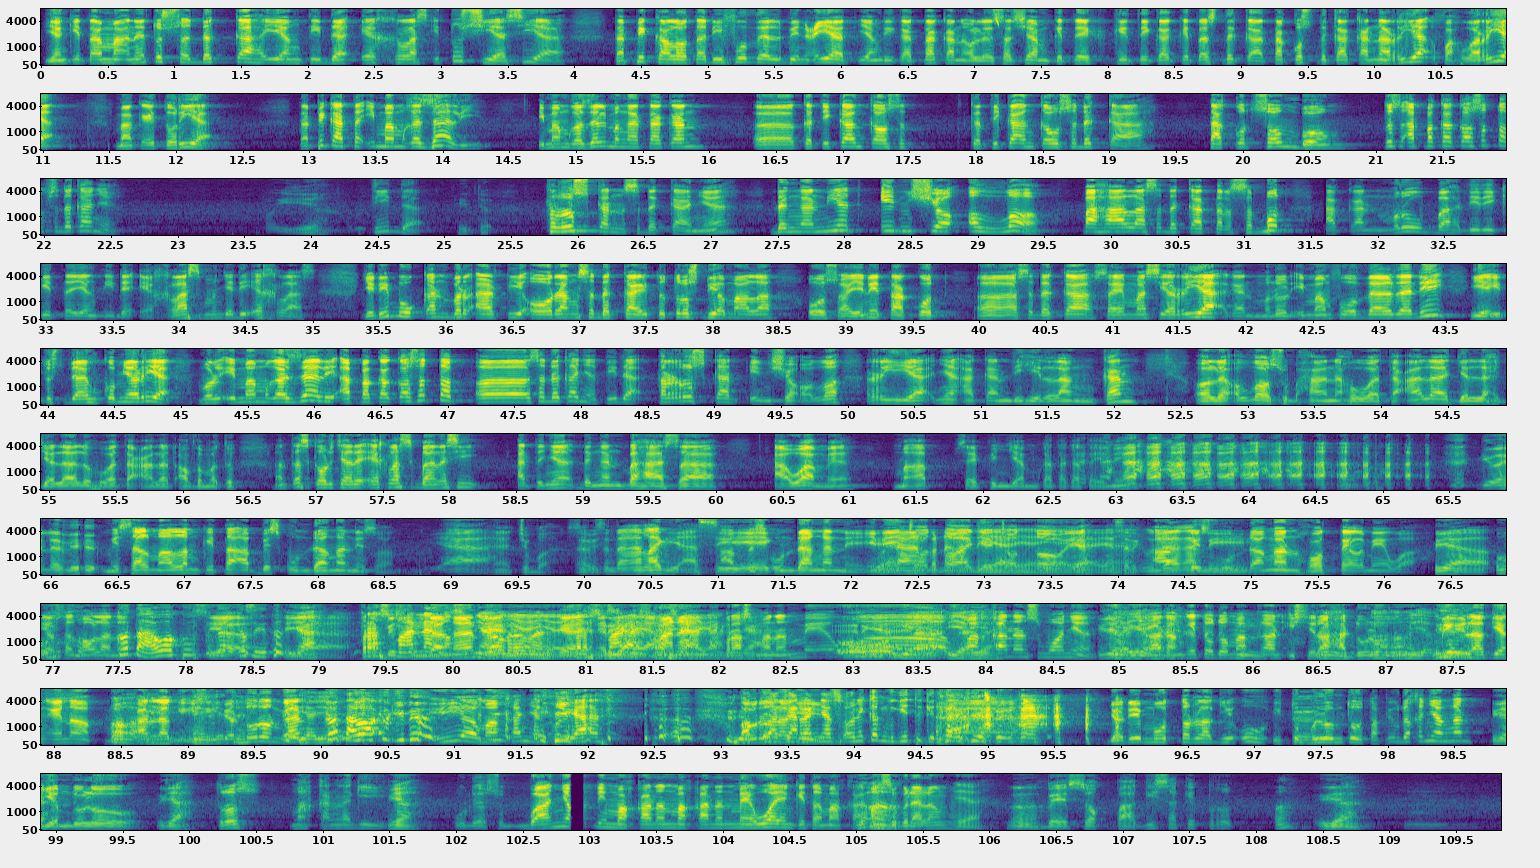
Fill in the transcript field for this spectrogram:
Yang kita makna itu sedekah yang tidak ikhlas itu sia-sia. Tapi kalau tadi Fudhel bin Iyad yang dikatakan oleh Ustaz Syam, ketika, kita sedekah, takut sedekah karena ria, fahwa. Maka itu ria. Tapi kata Imam Ghazali, Imam Ghazali mengatakan eh, ketika engkau ketika engkau sedekah, takut sombong, terus apakah kau stop sedekahnya? Oh iya, Tidak. tidak. Teruskan sedekahnya dengan niat insya Allah pahala sedekah tersebut akan merubah diri kita yang tidak ikhlas menjadi ikhlas. Jadi bukan berarti orang sedekah itu terus dia malah, oh saya ini takut eh, sedekah, saya masih ria kan. Menurut Imam Fudhal tadi, ya itu sudah hukumnya ria. Menurut Imam Ghazali, apakah kau stop eh, sedekahnya? Tidak, teruskan. Insya Allah riaknya akan dihilangkan oleh Allah Subhanahu wa taala Jalla Jalaluhu wa taala azamatuh. Lantas kalau cari ikhlas gimana sih? Artinya dengan bahasa awam ya. Maaf, saya pinjam kata-kata ini. Gimana, Bib? Misal malam kita habis undangan nih, Son. Ya. Nah, coba. Habis undangan lagi, asik. Habis undangan nih. Ini Undangan, contoh undangan, aja, iya, contoh iya, ya. iya, yang sering undangan Habis nih. undangan hotel mewah. Iya. Iya, Ustaz kok- Maulana. Kok tahu aku suka Iya, ke situ? Iya. Prasmanan Habis undangan, maksudnya. ya, Iya, iya, ya, iya. ya, Prasmanan, ya, prasmanan. ya, Prasmanan mewah. Oh, iya, iya, iya. Makanan semuanya. Iya, iya. Kadang kita udah makan, istirahat dulu. Oh, iya, Pilih iya. lagi yang enak. Oh, Makan lagi, iya, isi gitu. biar turun kan. Iya, iya. Kok tahu aku gitu? Iya, makanya kelihatan. Waktu acaranya. Sony kan begitu kita. Jadi muter lagi, oh itu belum tuh, tapi udah kenyang kan? Iya. Diam dulu. Iya. Terus makan lagi. Iya. Udah se- banyak nih makanan-makanan mewah yang kita makan. Masuk ke dalam, ya. Besok pagi sakit perut. Oh, iya.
